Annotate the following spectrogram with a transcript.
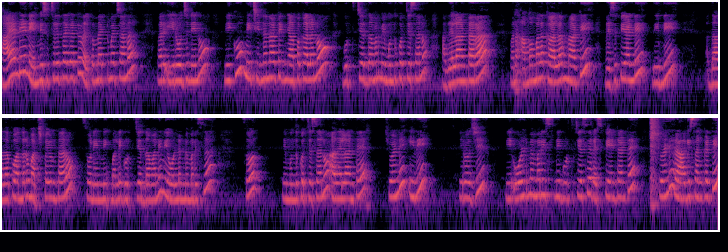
హాయ్ అండి నేను మీ Sucharitha Gattu. Welcome back to my channel మరి ఈరోజు నేను మీకు మీ చిన్ననాటి జ్ఞాపకాలను గుర్తు చేద్దామని మీ ముందుకు వచ్చేసాను. అది ఎలా అంటారా? మన అమ్మమ్మల కాలం నాటి రెసిపీ అండి దీన్ని. దాదాపు అందరూ మర్చిపోయి ఉంటారు. సో నేను మీకు మళ్ళీ గుర్తు చేద్దామని మీ ఓల్డ్ మెమరీస్ సో మీ ముందుకు వచ్చేసాను. అది ఎలా అంటే చూడండి ఇది ఈరోజు మీ ఓల్డ్ మెమరీస్ని గుర్తు చేసే రెసిపీ ఏంటంటే చూడండి రాగి సంకటి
